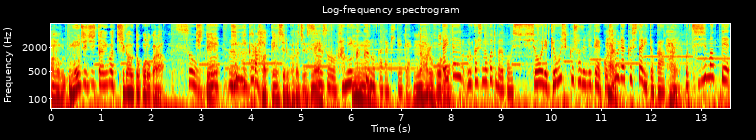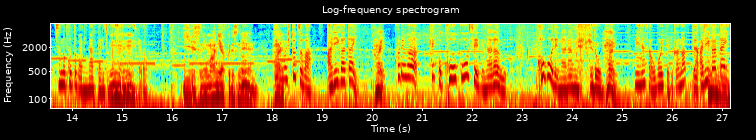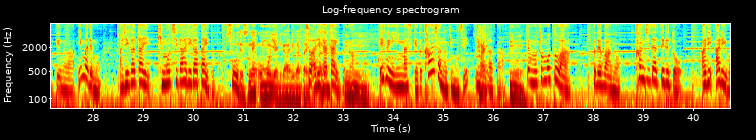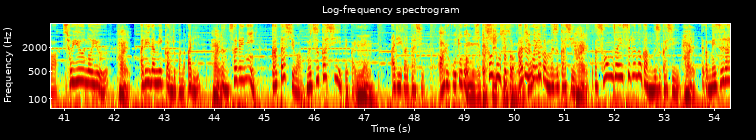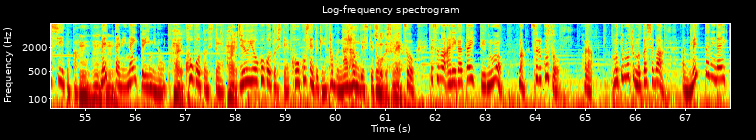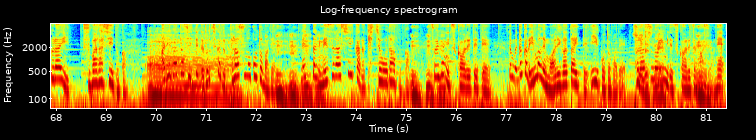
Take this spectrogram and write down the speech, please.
あの文字自体は違うところからそう来て、ね、意味から発展してる形ですね。そうそう羽くくむから来てて。なるほど。大体昔の言葉でこう省略凝縮されてこうはい省略したりとか、はい、こう縮まってその言葉になったりとかするんですけど、いいですね。マニアックですね。うんでもうはい。一つはありがたいはい。これは結構高校生で習う古語で習うんですけどはい。皆さん覚えてるかな？でありがたいっていうのは、今でもありがたい気持ちがありがたいとかそうですね。思いやりがありがたいとか、ね。そうありがたいとかうん。っていうふうに言いますけど感謝の気持ち今だったら、うん。でもともとはこれはあの漢字で当てるとありありは所有の有はい。有田みかんとかのあり、はい。うん、それにがたしは難しいって書いて、うん。ありがたし。あることが難しいっていうそうそうそうあることが難しい、はい。だから存在するのが難しい。はい。だから珍しいとか、めったにないっていう意味のはい。古語として、はい。重要古語として高校生の時に多分習うんですけど。そうですね。そう。でそのありがたいっていうのもまあそれこそほらもともと昔はあのめったにないくらい素晴らしいとかあありがたしって言ったらどっちかというとプラスの言葉で、うんうんうんうんめったに珍しいから貴重だとか、うんうんうん。そういうふうに使われててでもだから今でもありがたいっていい言葉でプラスの意味で使われてますよね。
